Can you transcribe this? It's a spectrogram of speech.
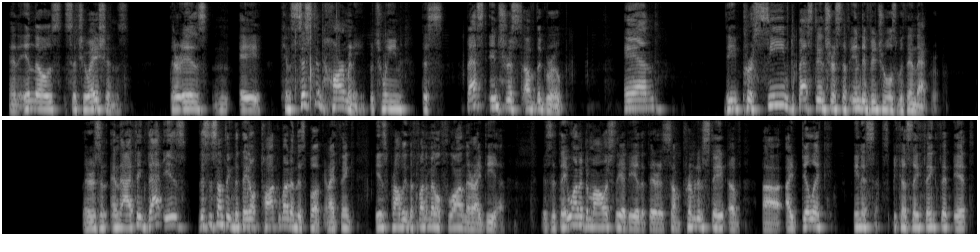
and in those situations, there is a consistent harmony between the best interests of the group and the perceived best interest of individuals within that group. There's an, and I think that is, this is something that they don't talk about in this book, and I think is probably the fundamental flaw in their idea, is that they want to demolish the idea that there is some primitive state of uh, idyllic innocence because they think that it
